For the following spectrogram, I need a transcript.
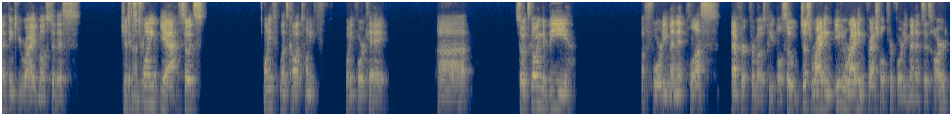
I think you ride most of this. Just it's under. twenty, yeah. So it's twenty. Let's call it 20, 24 k. Uh, so it's going to be a forty minute plus effort for most people. So just riding, even riding threshold for forty minutes is hard.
